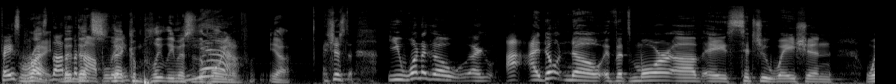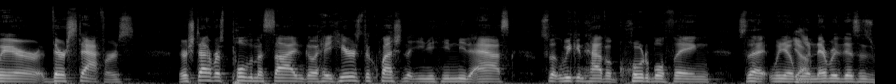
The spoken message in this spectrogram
Facebook is not a That, that's, monopoly. that completely misses the point of yeah. It's just you want to go. Like, I, I don't know if it's more of a situation where their staffers, their staffers pull them aside and go, "Hey, here's the question that you need, you need to ask, so that we can have a quotable thing, so that you know Yeah. whenever this is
